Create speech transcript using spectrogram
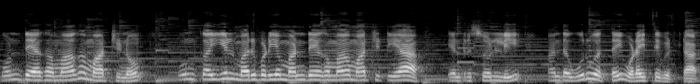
பொன் தேகமாக மாற்றினோம். உன் கையில் மறுபடியும் மண் தேகமாக மாற்றிட்டியா? என்று சொல்லி அந்த உருவத்தை உடைத்து விட்டார்.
